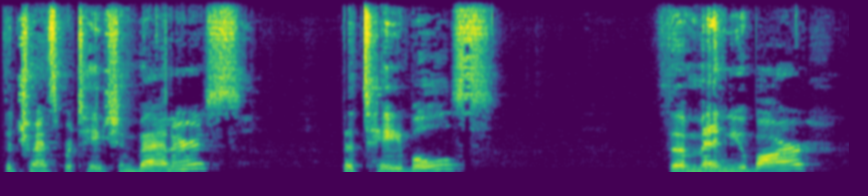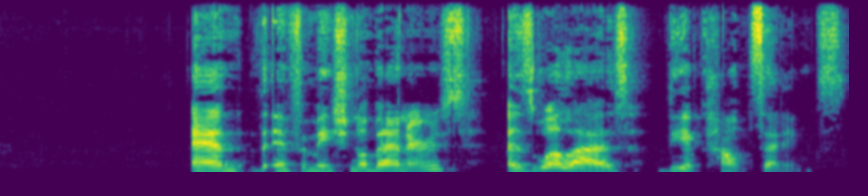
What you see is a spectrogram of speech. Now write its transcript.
the transportation banners, the tables, the menu bar, and the informational banners, as well as the account settings.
